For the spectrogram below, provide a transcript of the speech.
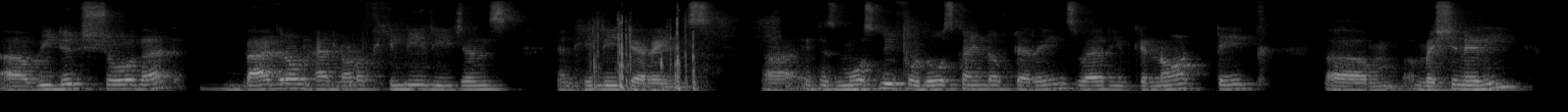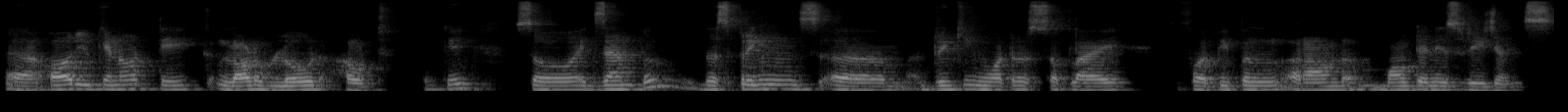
uh, we did show that background had a lot of hilly regions and hilly terrains. Uh, it is mostly for those kind of terrains where you cannot take um, machinery uh, or you cannot take a lot of load out okay so example the springs um, drinking water supply for people around mountainous regions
